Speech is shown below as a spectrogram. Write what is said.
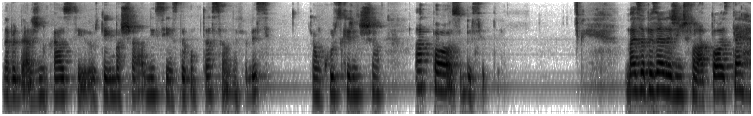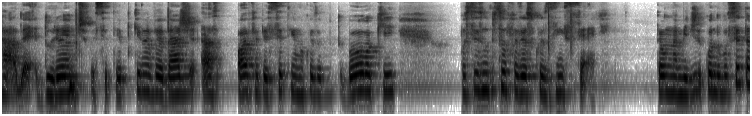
Na verdade, no caso, eu tenho baixado em Ciência da Computação na FABC, que é um curso que a gente chama após o BCT. Mas apesar da gente falar após, está errado, é durante o BCT, porque na verdade UFABC tem uma coisa muito boa que vocês não precisam fazer as coisas em série. Então, na medida quando você tá,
